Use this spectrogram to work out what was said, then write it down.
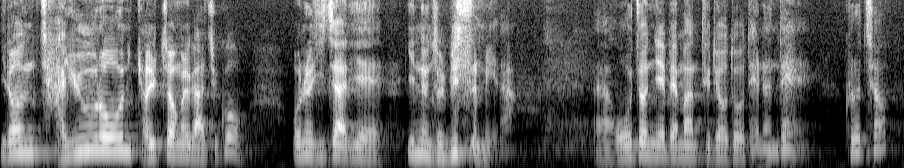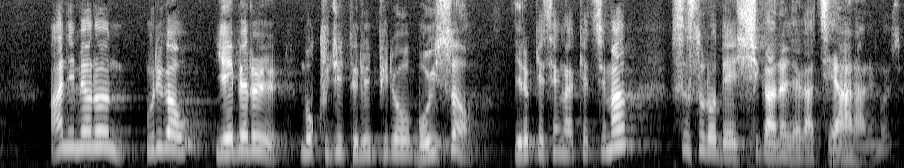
이런 자유로운 결정을 가지고 오늘 이 자리에 있는 줄 믿습니다. 아, 오전 예배만 드려도 되는데 그렇죠? 아니면은 우리가 예배를 뭐 굳이 드릴 필요 뭐 있어 이렇게 생각했지만 스스로 내 시간을 내가 제한하는 거죠.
